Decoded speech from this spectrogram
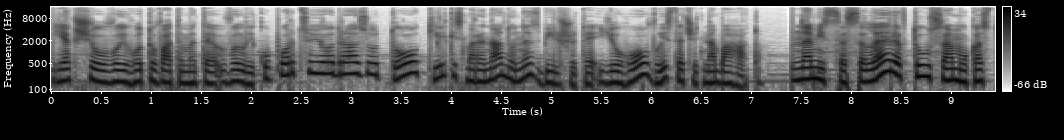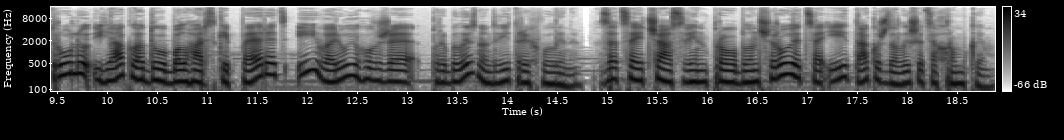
Якщо ви готуватимете велику порцію одразу, то кількість маринаду не збільшуйте, його вистачить набагато. На місце селери в ту саму каструлю я кладу болгарський перець і варю його вже приблизно 2-3 хвилини. За цей час він пробланширується і також залишиться хрумким.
